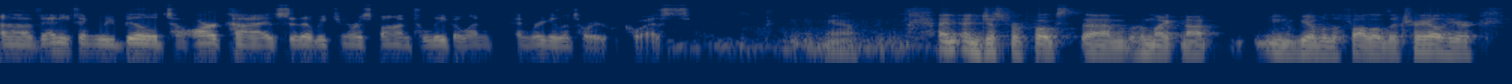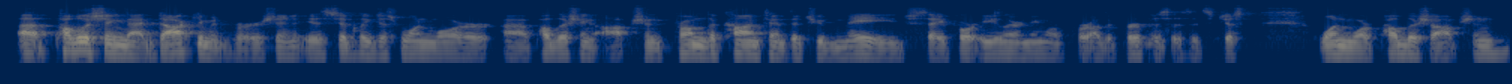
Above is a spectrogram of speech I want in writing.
of anything we build to archive so that we can respond to legal and, and regulatory requests. Yeah. And, and just for folks um, who might not you know be able to follow the trail here. Uh, publishing that document version is simply just one more uh, publishing option from the content that you've made, say for e-learning or for other purposes. It's just one more publish option,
